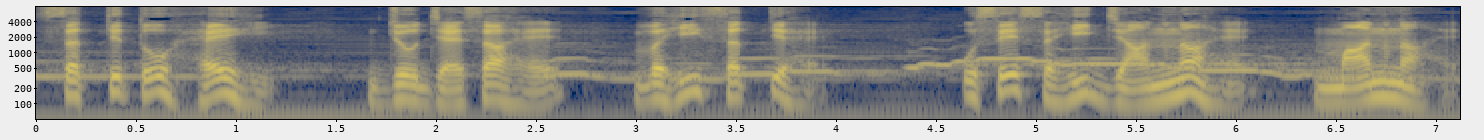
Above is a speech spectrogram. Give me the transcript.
सत्य तो है ही। जो जैसा है, वही सत्य है। उसे सही जानना है, मानना है।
